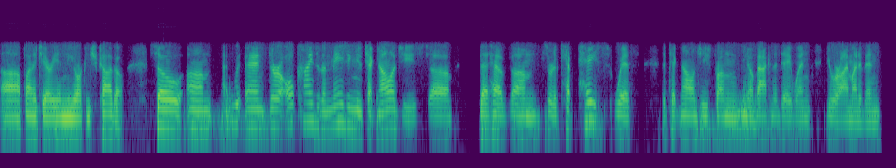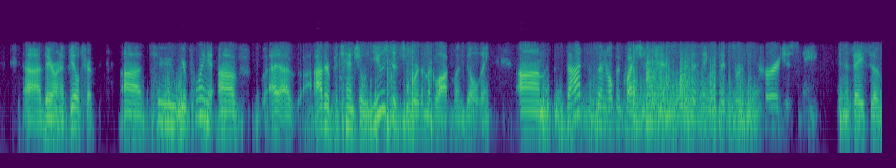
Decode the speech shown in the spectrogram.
uh, Planetarium in New York and Chicago. So, um, and there are all kinds of amazing new technologies uh, that have um, sort of kept pace with the technology from you know back in the day when you or I might have been uh, there on a field trip. Uh, to your point of uh, other potential uses for the McLaughlin building, um, that's an open question, and one of the things that sort of encourages me in the face of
